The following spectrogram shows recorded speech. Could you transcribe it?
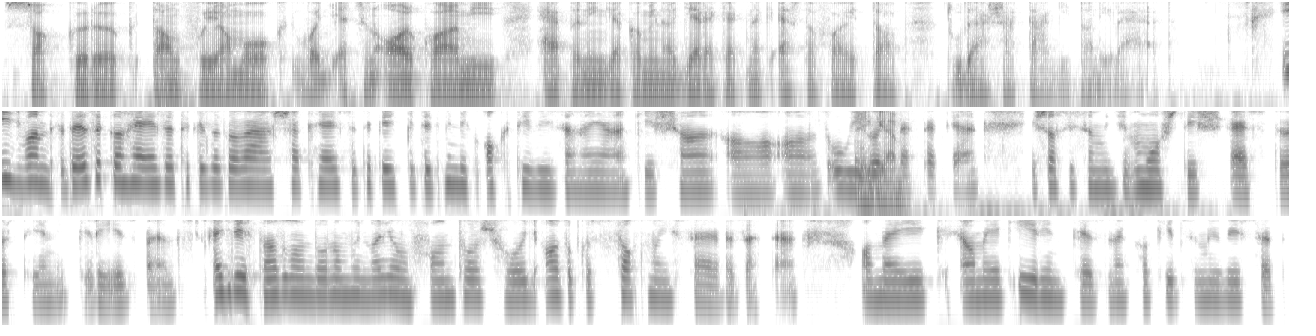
szakkörök, tanfolyamok, vagy egyszerűen alkalmi happeningek, amin a gyerekeknek ezt a fajta tudását tágítani lehet. Így van, de ezek a helyzetek, ezek a válsághelyzetek egy picit mindig aktivizálják is a, a, az új Igen. ötleteket, és azt hiszem, hogy most is ez történik részben. Egyrészt azt gondolom, hogy nagyon fontos, hogy azok a szakmai szervezetek, amelyik, amelyek érintkeznek a képzőművészet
